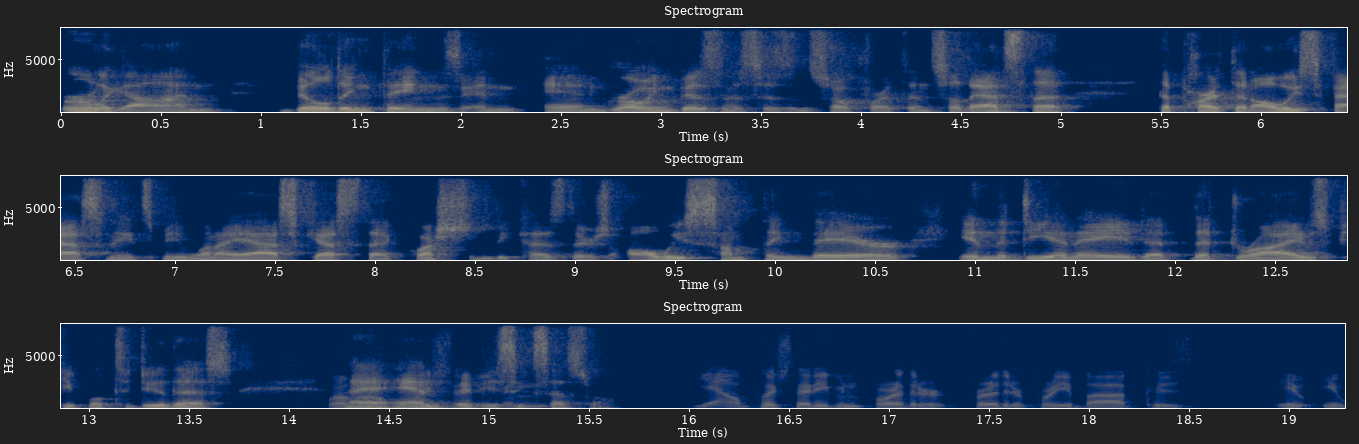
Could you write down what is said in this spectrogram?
early on building things and and growing businesses and so forth. And so that's the the part that always fascinates me when I ask guests that question because there's always something there in the DNA that that drives people to do this well, and be even, successful. Yeah, I'll push that even further further for you, Bob, because it, it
